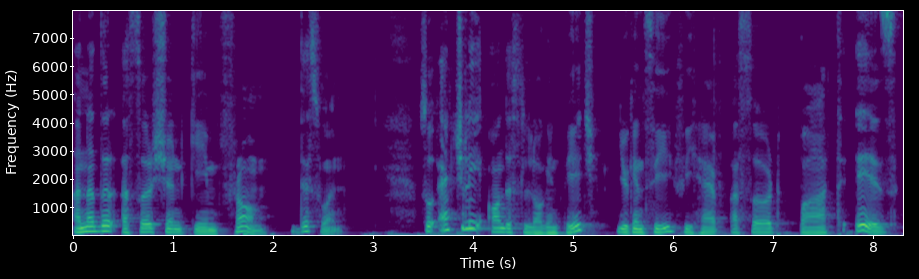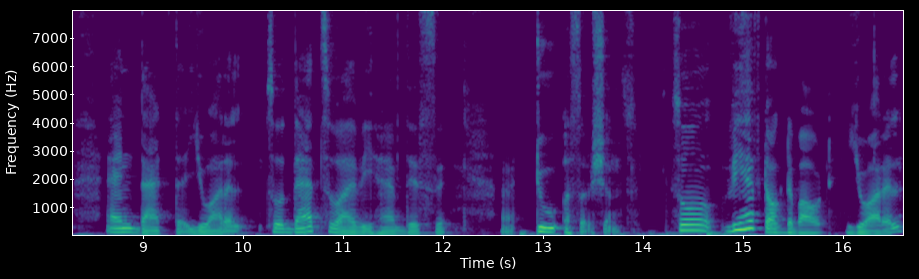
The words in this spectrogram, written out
another assertion came from this one. So actually on this login page you can see we have assert path is and that the url so that's why we have this uh, two assertions. So we have talked about url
